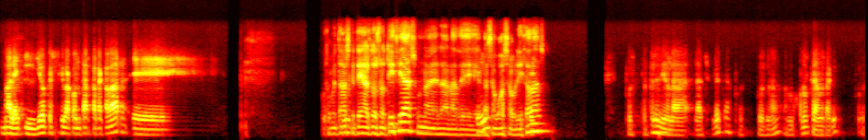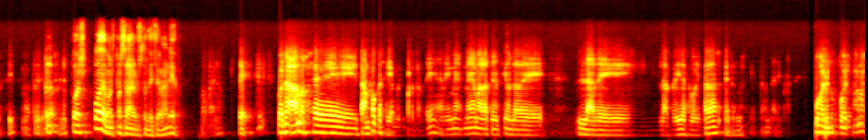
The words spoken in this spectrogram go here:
Vale, y yo que os iba a contar para acabar. Eh... Comentabas que tenías dos noticias, una era la de las aguas saborizadas. Pues te ha perdido la, chuleta, pues, pues, nada, a lo mejor nos quedamos aquí. Pues sí, me ha perdido bueno, Pues podemos pasar a nuestro diccionario. Bueno, sí. Pues nada, vamos, eh, tampoco sería muy importante. ¿eh? A mí me, me, llama la atención la de la de las bebidas saborizadas, pero no es tan importante. Bueno, pues vamos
